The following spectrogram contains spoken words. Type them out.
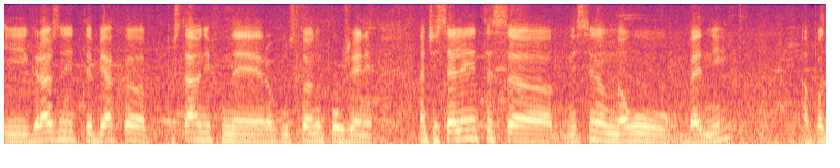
и гражданите бяха поставени в неравностойно положение. Значи селените са наистина много бедни, а пък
